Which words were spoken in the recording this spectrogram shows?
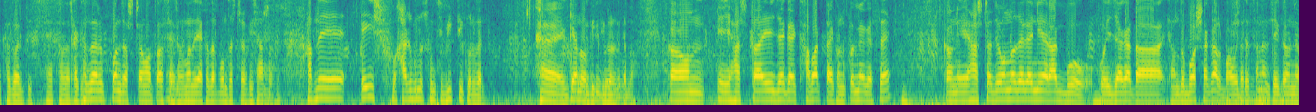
এক হাজার পিস 1000 এক হাজার পঞ্চাশটার মতো আছে। মানে এক হাজার পঞ্চাশটা পিস হাঁস আছে। আপনি এই হাঁসগুলো শুনছি বিক্রি করবেন। হ্যাঁ কেন বিক্রি করেন কেন? কারণ এই হাঁসটা এই জায়গায় খাবারটা এখন কমে গেছে। কারণ এই হাঁসটা যে অন্য জায়গায় নিয়ে রাখব ওই জায়গাটা এখন তো বর্ষাকাল বা হইতেছে না যে কারণে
